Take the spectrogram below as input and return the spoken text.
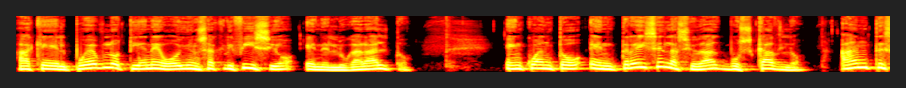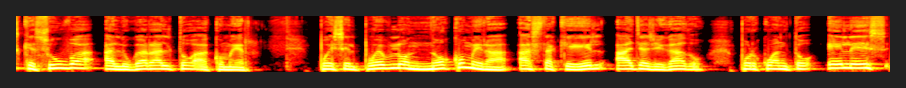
a que el pueblo tiene hoy un sacrificio en el lugar alto. En cuanto entréis en la ciudad, buscadlo, antes que suba al lugar alto a comer, pues el pueblo no comerá hasta que él haya llegado, por cuanto él es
